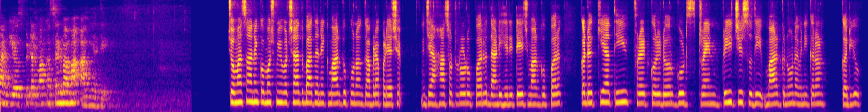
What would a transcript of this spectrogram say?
ખાનગી હોસ્પિટલમાં ખસેડવામાં આવી હતી. ચોમાસા અને કમોસમી વરસાદ બાદ અનેક માર્ગ પુનઃ ગાબડા પડ્યા છે. જ્યાં હાંસોટ રોડ ઉપર, દાંડી હેરિટેજ માર્ગ ઉપર, કડકિયાથી freight corridor, goods train bridge સુધી માર્ગનું નવીનીકરણ કર્યું.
